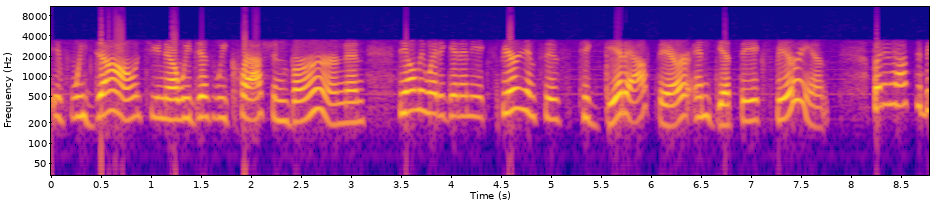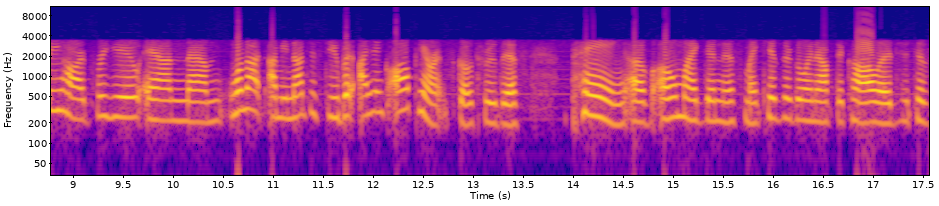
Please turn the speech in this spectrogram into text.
if we don't, you know, we just we crash and burn and the only way to get any experience is to get out there and get the experience. But it has to be hard for you and um well not I mean not just you, but I think all parents go through this pang of oh my goodness, my kids are going off to college because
